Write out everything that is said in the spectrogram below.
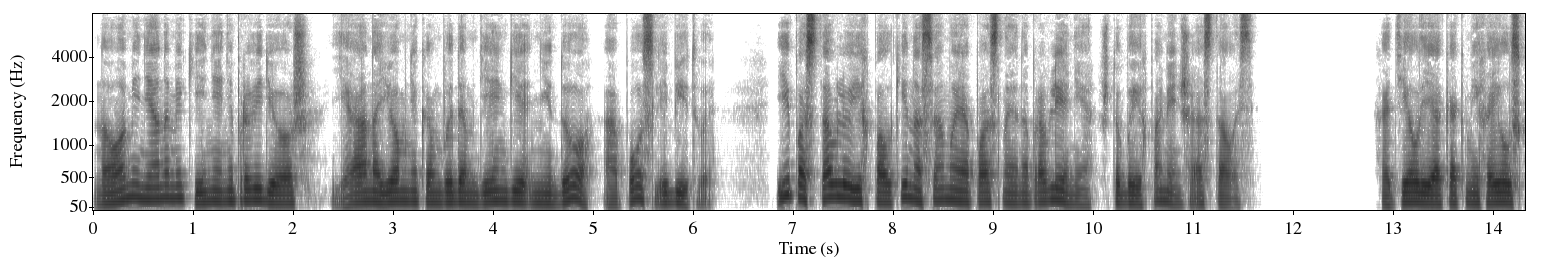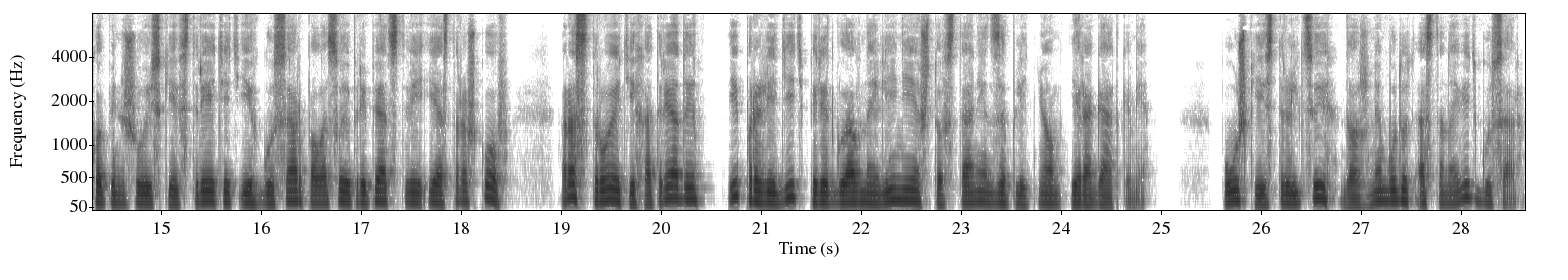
Но меня на Микине не проведешь. Я наемникам выдам деньги не до, а после битвы. И поставлю их полки на самое опасное направление, чтобы их поменьше осталось. Хотел я, как Михаил Скопиншуйский, встретить их гусар полосой препятствий и острожков, расстроить их отряды и проредить перед главной линией, что встанет за плетнем и рогатками. Пушки и стрельцы должны будут остановить гусар,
